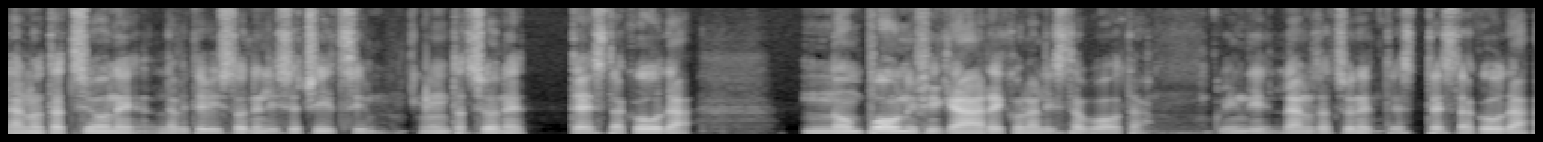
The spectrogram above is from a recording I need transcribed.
la notazione, l'avete visto negli esercizi, la notazione testa-coda non può unificare con la lista vuota quindi la notazione tes- testa coda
